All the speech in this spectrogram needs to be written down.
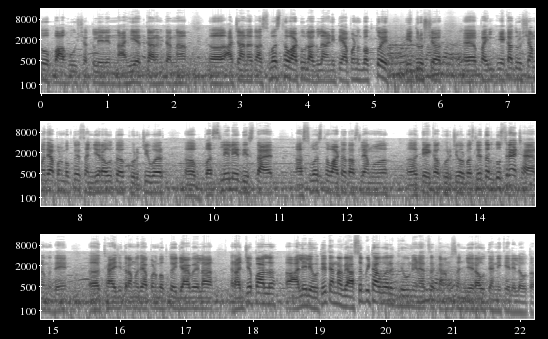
तो पाहू शकलेले नाही आहेत कारण त्यांना अचानक अस्वस्थ वाटू लागलं आणि ते आपण बघतोय हे दृश्य अ, पहिल एका दृश्यामध्ये आपण बघतोय संजय राऊत खुर्चीवर बसलेले दिसत आहेत अस्वस्थ वाटत असल्यामुळं ते एका खुर्चीवर बसले. तर दुसऱ्या छायामध्ये छायाचित्रामध्ये आपण बघतोय ज्या वेळेला राज्यपाल आलेले होते त्यांना व्यासपीठावर घेऊन येण्याचं काम संजय राऊत यांनी केलेलं होतं.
